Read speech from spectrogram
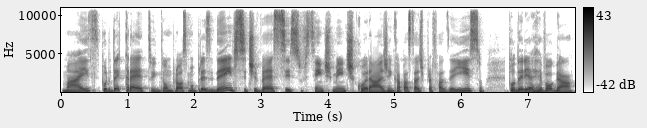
mas por decreto. Então, o próximo presidente, se tivesse suficientemente coragem e capacidade para fazer isso, poderia revogar.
